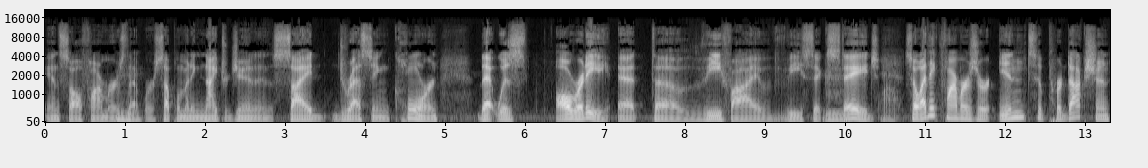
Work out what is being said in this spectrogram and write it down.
and saw farmers that were supplementing nitrogen and side dressing corn that was already at uh, V5, V6 stage. So I think farmers are into production,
